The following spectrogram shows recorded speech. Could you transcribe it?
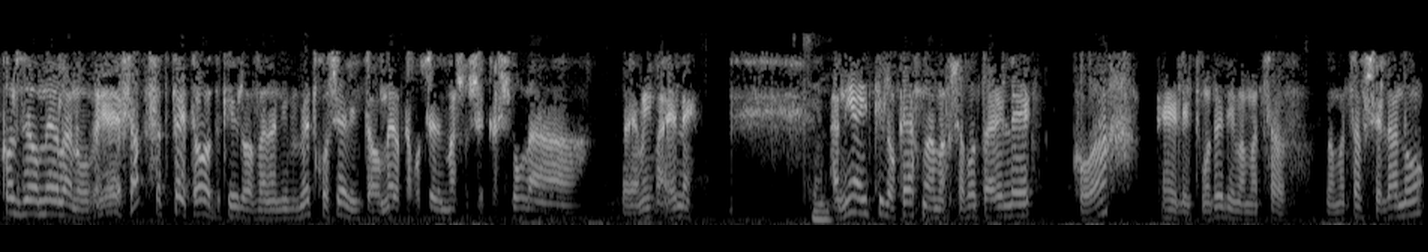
כל זה אומר לנו? אפשר לפטפט עוד, כאילו, אבל אני באמת חושב, אם אתה אומר, אתה רוצה משהו שקשור ל... בימים האלה, כן. אני הייתי לוקח מהמחשבות האלה כוח אה, להתמודד עם המצב. במצב שלנו,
